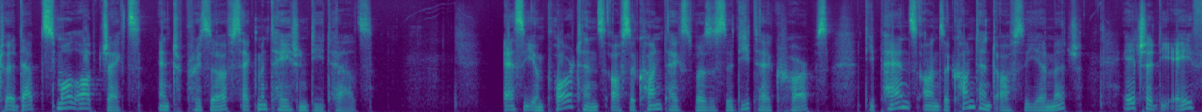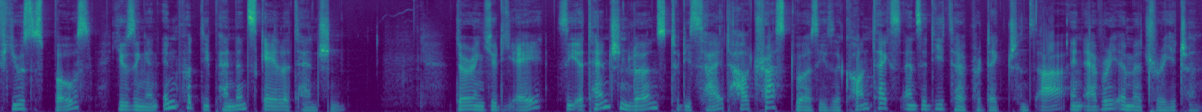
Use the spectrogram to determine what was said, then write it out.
to adapt small objects and to preserve segmentation details. As the importance of the context versus the detail crops depends on the content of the image, HRDA fuses both using an input-dependent scale attention. During UDA, the attention learns to decide how trustworthy the context and the detail predictions are in every image region.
